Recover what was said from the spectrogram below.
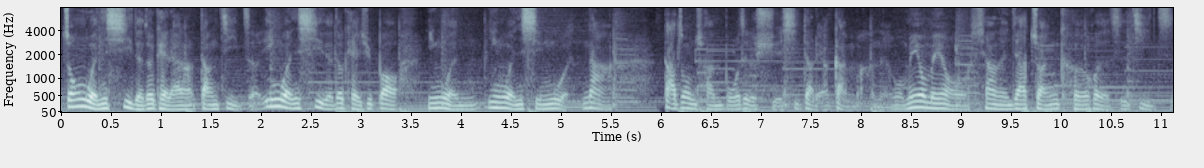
中文系的都可以来当记者，英文系的都可以去报英文英文新闻。那大众传播这个学系到底要干嘛呢？我们又没有像人家专科或者是技职，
